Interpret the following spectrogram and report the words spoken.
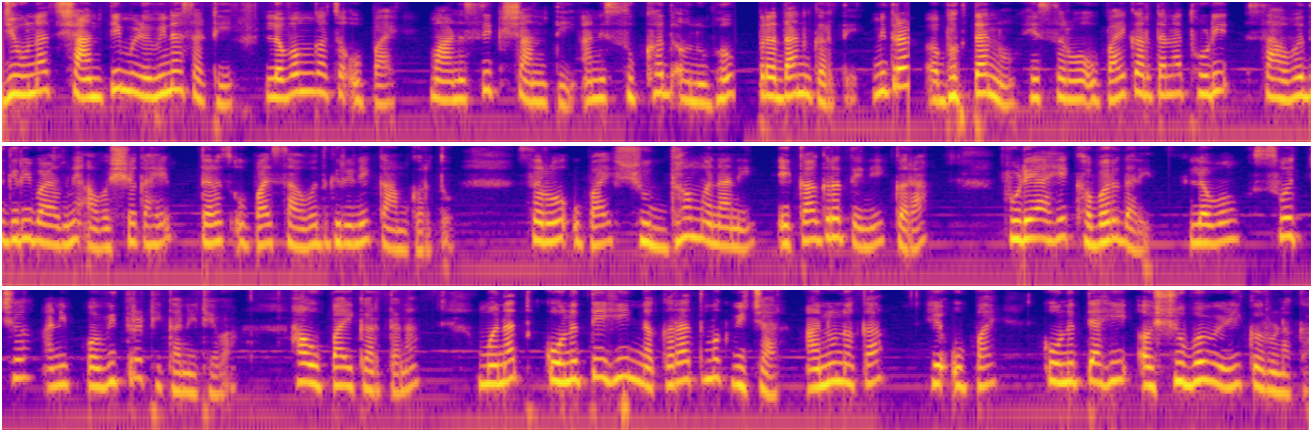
जीवनात शांती मिळविण्यासाठी लवंगाचा उपाय मानसिक शांती आणि सुखद अनुभव प्रदान करते. मित्र भक्तांनो हे सर्व उपाय करताना थोडी सावधगिरी बाळगणे आवश्यक आहे तरच उपाय सावधगिरीने काम करतो. सर्व उपाय शुद्ध मनाने एकाग्रतेने करा. पुढे आहे खबरदारी. लवंग स्वच्छ आणि पवित्र ठिकाणी ठेवा. हा उपाय करताना मनात कोणतेही नकारात्मक विचार आणू नका. हे उपाय कोणत्याही अशुभ वेळी करू नका.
